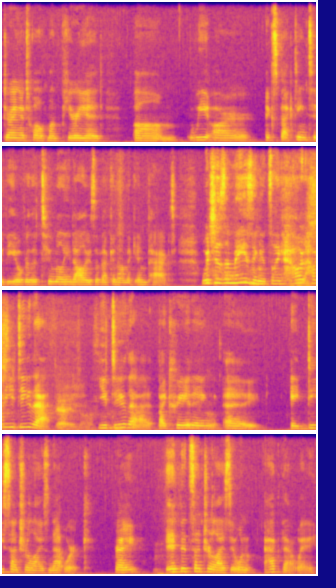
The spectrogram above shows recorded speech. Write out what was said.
during a 12 month period, um, we are expecting to be over the $2 million of economic impact, which is amazing. Mm-hmm. It's like, how, how do you do that? That is awesome. You do that by creating a, a decentralized network, right? Mm-hmm. If it's centralized, it wouldn't act that way.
